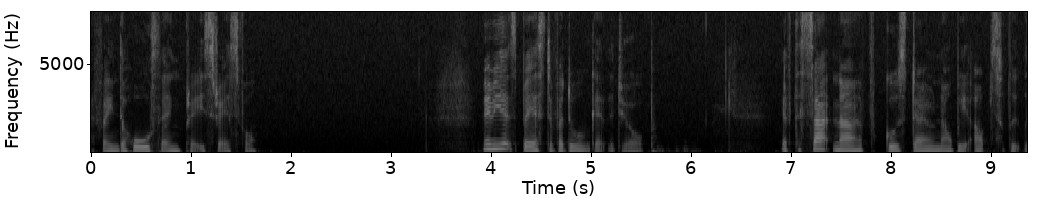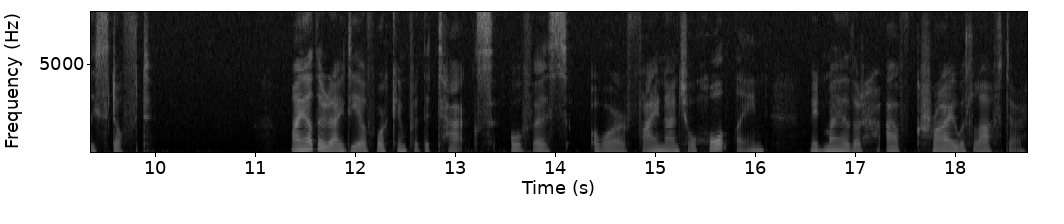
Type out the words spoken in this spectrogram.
I find the whole thing pretty stressful. Maybe it's best if I don't get the job. If the sat nav goes down, I'll be absolutely stuffed. My other idea of working for the tax office or financial hotline made my other half cry with laughter.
